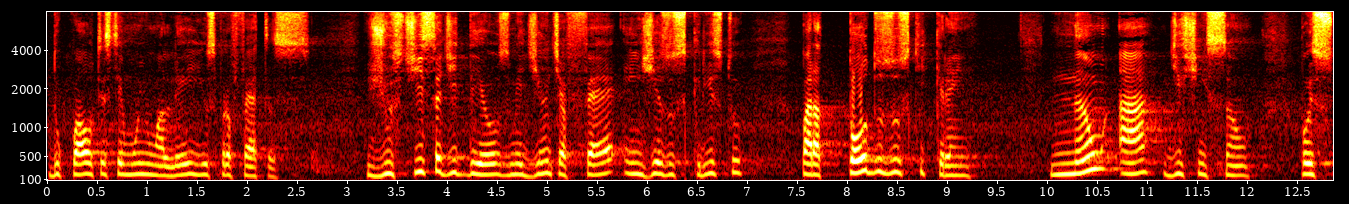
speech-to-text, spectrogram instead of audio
do qual testemunham a lei e os profetas justiça de Deus mediante a fé em Jesus Cristo para todos os que creem. Não há distinção, pois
